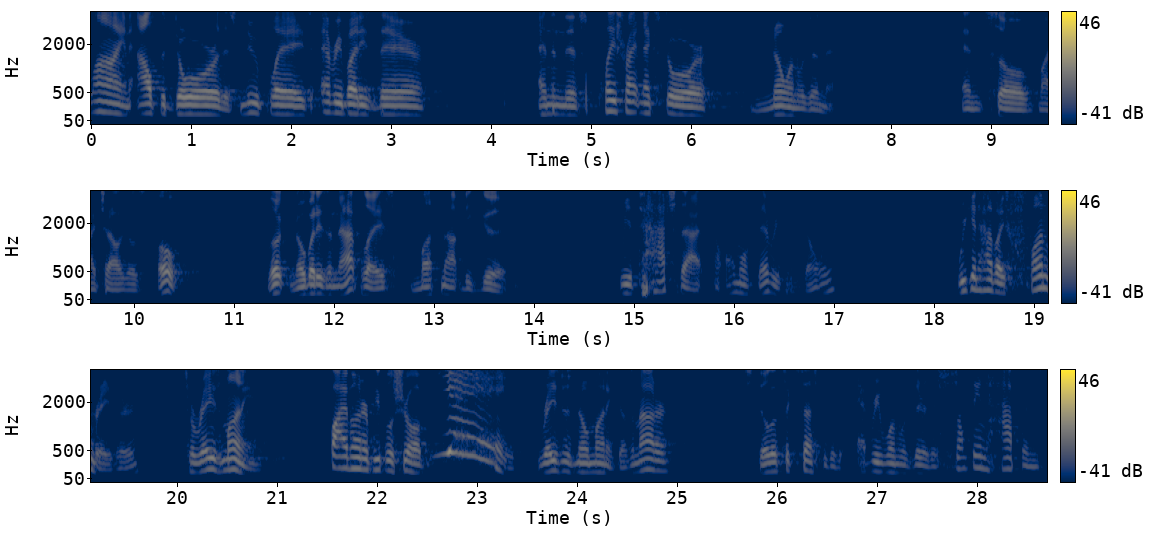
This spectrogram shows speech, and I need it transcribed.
line out the door, this new place, everybody's there. And then this place right next door, no one was in there. And so my child goes, Oh, look, nobody's in that place, must not be good. We attach that to almost everything, don't we? We can have a fundraiser to raise money. 500 people show up, yay! Raises no money, doesn't matter. Still a success because everyone was there. There's something happens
